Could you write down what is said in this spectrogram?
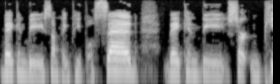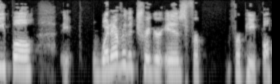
they can be something people said they can be certain people eh, whatever the trigger is for for people.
